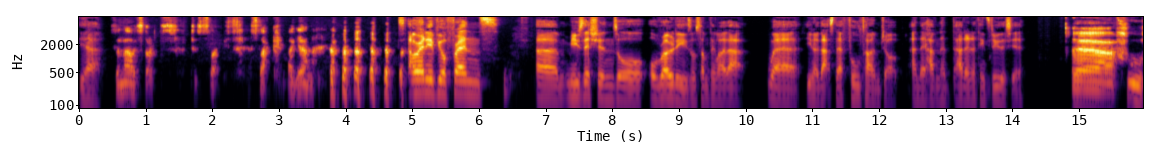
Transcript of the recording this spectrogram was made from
Yeah. So now it starts to suck, suck again. Are any of your friends um, musicians or or roadies or something like that, where you know that's their full time job and they haven't had, had anything to do this year? Uh, phew,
